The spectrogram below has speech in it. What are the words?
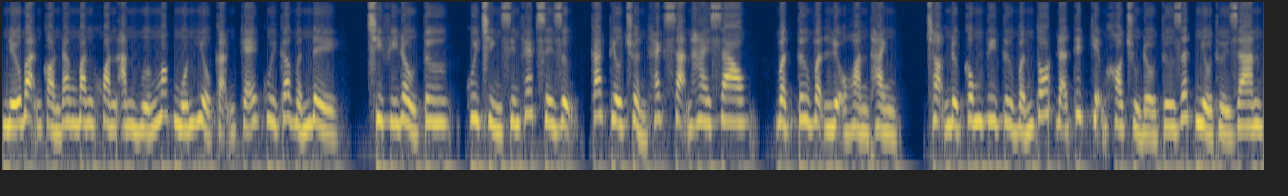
Nếu bạn còn đang băn khoăn ăn vướng mắc muốn hiểu cặn kẽ quy các vấn đề, chi phí đầu tư, quy trình xin phép xây dựng, các tiêu chuẩn khách sạn 2 sao, vật tư vận liệu hoàn thành, chọn được công ty tư vấn tốt đã tiết kiệm kho chủ đầu tư rất nhiều thời gian,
